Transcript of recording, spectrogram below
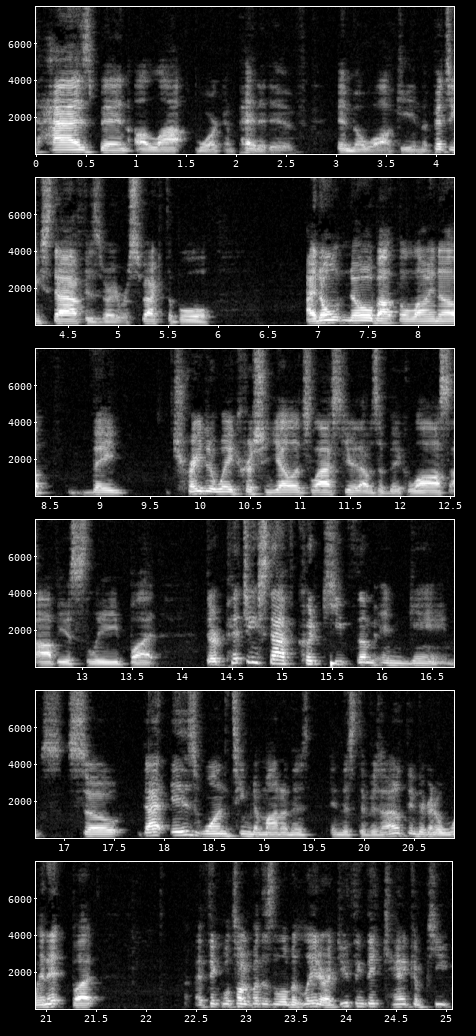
has been a lot more competitive in Milwaukee. And the pitching staff is very respectable. I don't know about the lineup. They traded away Christian Yelich last year. That was a big loss, obviously, but their pitching staff could keep them in games. So that is one team to monitor in this division. I don't think they're going to win it, but I think we'll talk about this a little bit later. I do think they can compete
